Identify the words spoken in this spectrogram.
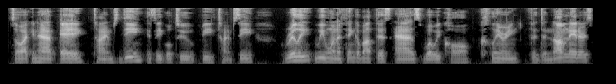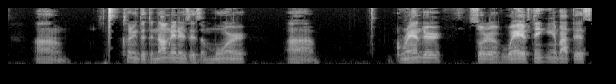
So I can have A times D is equal to B times C. Really, we want to think about this as what we call clearing the denominators. Um, clearing the denominators is a more uh, grander sort of way of thinking about this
